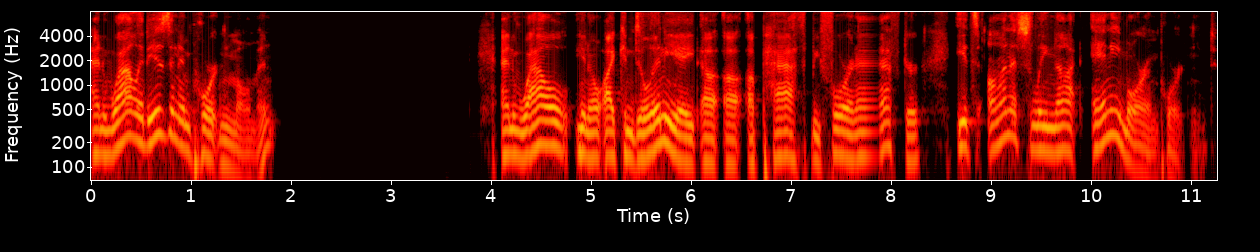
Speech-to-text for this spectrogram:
And while it is an important moment, and while you know I can delineate a, a, a, path before and after, it's honestly not any more important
